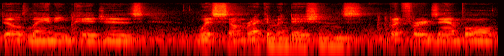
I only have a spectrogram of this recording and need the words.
build landing pages with some recommendations. But for example,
